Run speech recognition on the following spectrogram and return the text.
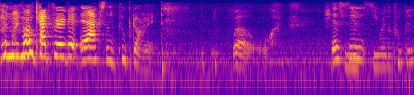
when my mom captured it, it actually pooped on it. Whoa. This Can you is, see where the poop is?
